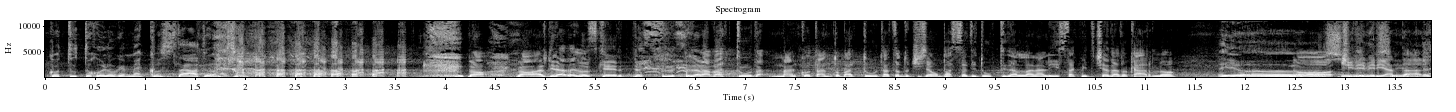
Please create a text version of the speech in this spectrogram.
Con tutto quello che mi è costato. No, no, al di là dello scherzo, della battuta, manco tanto battuta, tanto ci siamo passati tutti dall'analista. Quindi ci è andato Carlo? Io. No, sì, ci devi sì. riandare.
